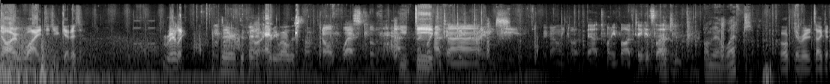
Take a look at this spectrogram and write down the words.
no way. Did you get it? Really? They're defending pretty well this time. northwest of Hat. You did. At, uh, tickets left. On their left. Oh, get ready to take it.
